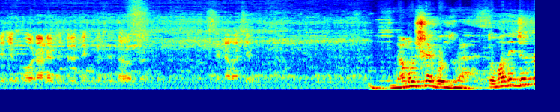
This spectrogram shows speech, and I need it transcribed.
এই যে গোডাউনের ভিতরে দেখতে সেটা সেটা আছে। নমস্কার বন্ধুরা তোমাদের জন্য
